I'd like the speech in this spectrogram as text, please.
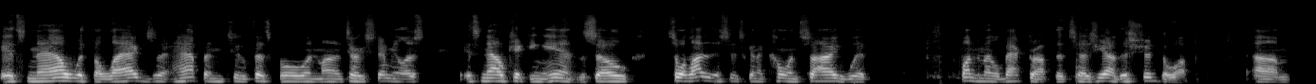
it's now with the lags that happen to fiscal and monetary stimulus, it's now kicking in. So so a lot of this is going to coincide with fundamental backdrop that says, yeah, this should go up. Um,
